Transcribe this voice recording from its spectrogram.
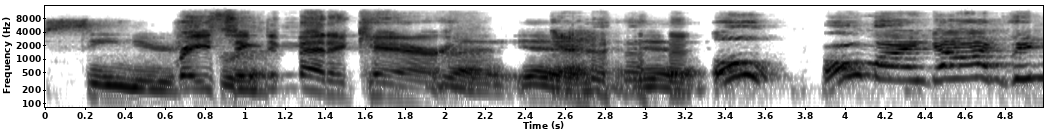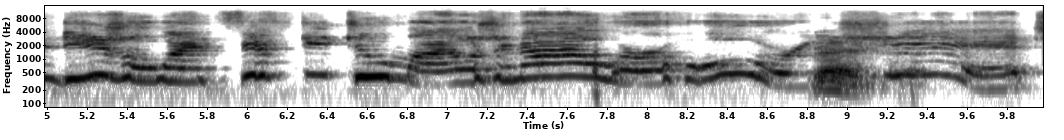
senior Racing strip. to Medicare. Right, yeah, yeah. Oh, oh my God! Vin Diesel went 52 miles an hour. Holy Right. shit!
